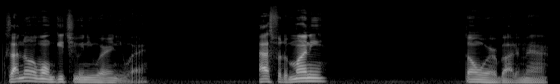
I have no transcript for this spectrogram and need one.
because I know it won't get you anywhere anyway. As for the money, don't worry about it, man.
